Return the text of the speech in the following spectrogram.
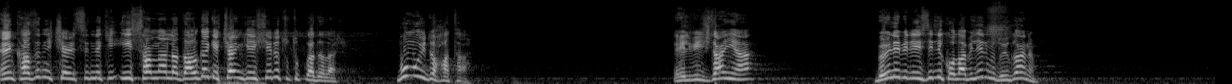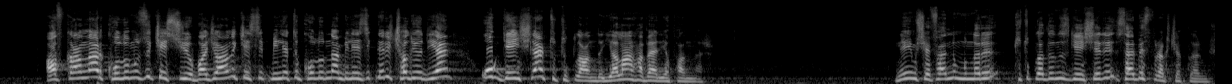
Enkazın içerisindeki insanlarla dalga geçen gençleri tutukladılar. Bu muydu hata? El vicdan ya. Böyle bir rezillik olabilir mi Duygu Hanım? Afganlar kolumuzu kesiyor, bacağını kesip milletin kolundan bilezikleri çalıyor diyen o gençler tutuklandı. Yalan haber yapanlar. Neymiş efendim? Bunları tutukladığınız gençleri serbest bırakacaklarmış.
